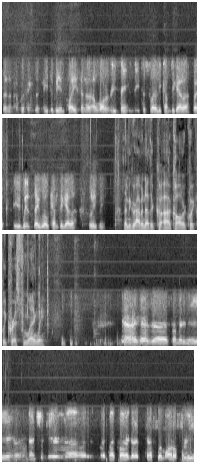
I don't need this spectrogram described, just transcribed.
There's a number of things that need to be in place, and a, a lot of these things need to slowly come together. But will, they will come together, believe me. Let me grab another uh, caller quickly. Chris from Langley. Yeah, guys, uh, something I didn't hear you uh, mention here. Uh, like my car got a Tesla Model 3,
